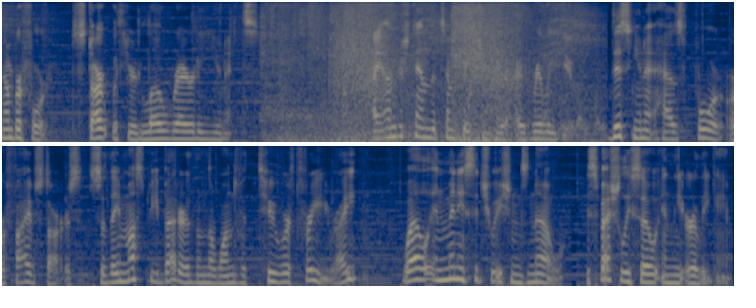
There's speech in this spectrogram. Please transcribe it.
Number 4. Start with your low rarity units. I understand the temptation here, I really do. This unit has 4 or 5 stars, so they must be better than the ones with 2 or 3, right? Well, in many situations no, especially so in the early game.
